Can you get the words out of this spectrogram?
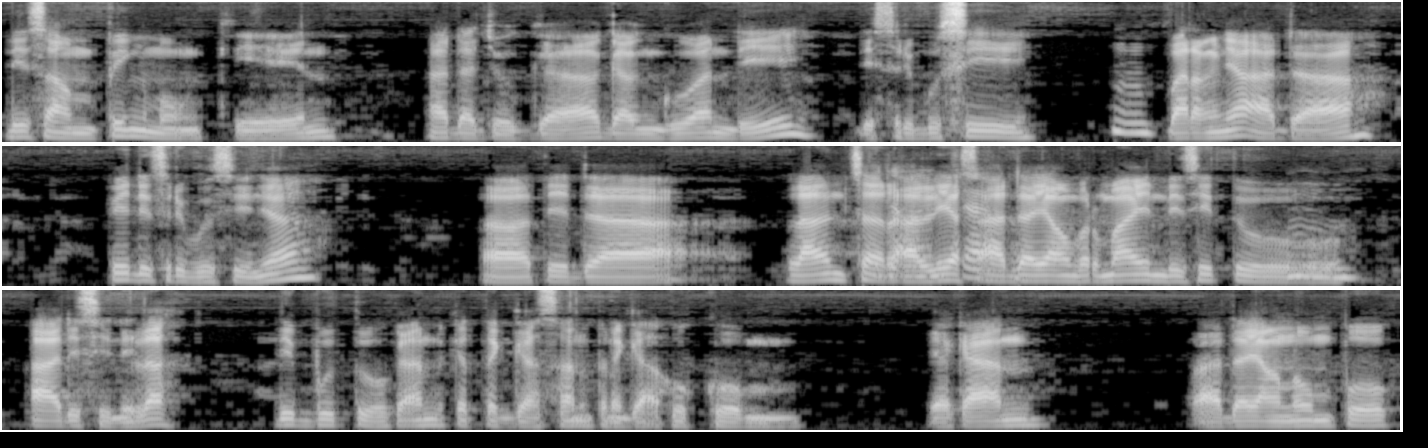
Di samping mungkin ada juga gangguan di distribusi. Hmm. Barangnya ada, tapi distribusinya uh, tidak lancar tidak alias lancar. ada yang bermain di situ. Hmm. Ah, di sinilah dibutuhkan ketegasan penegak hukum, ya kan? Ada yang numpuk,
